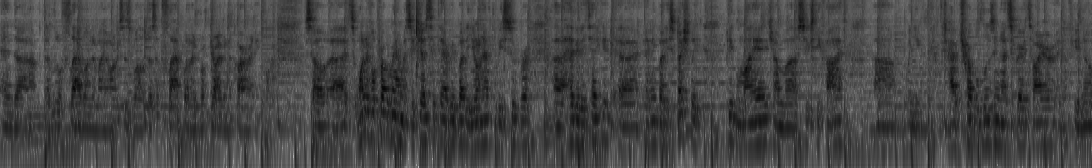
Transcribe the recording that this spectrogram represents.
and um, that little flab under my arms as well. It doesn't flap when I'm driving the car anymore. So uh, it's a wonderful program. I suggest it to everybody. You don't have to be super uh, heavy to take it. Uh, anybody, especially people my age, I'm uh, 65, uh, when you have trouble losing that spare tire, and if you know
